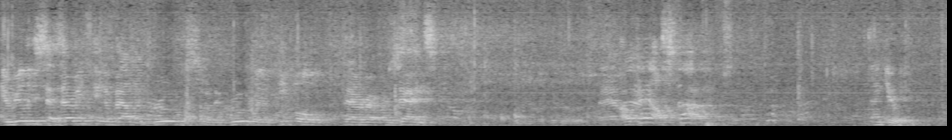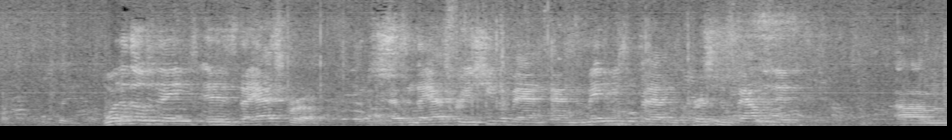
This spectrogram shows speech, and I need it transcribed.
it really says everything about the groups or the group or the people that it represents. Okay, I'll stop. Thank you. One of those names is Diaspora, as in Diaspora Yeshiva Band, and the main reason for that was the person who founded it, um,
